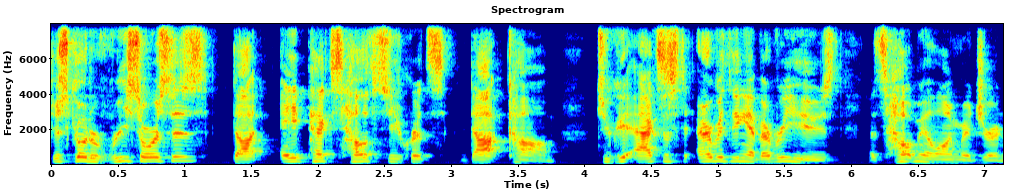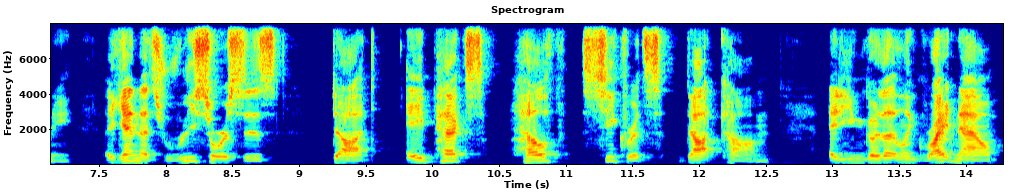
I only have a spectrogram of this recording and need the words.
Just go to resources.apexhealthsecrets.com to get access to everything I've ever used that's helped me along my journey. Again, that's resources.apexhealthsecrets.com. And you can go to that link right now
